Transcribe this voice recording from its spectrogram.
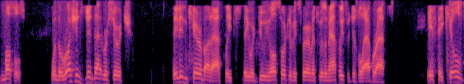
muscles. When the Russians did that research, they didn't care about athletes. They were doing all sorts of experiments with them. Athletes were just lab rats. If they killed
